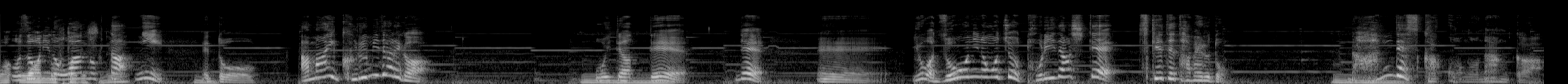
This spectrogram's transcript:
お 雑煮のお椀の蓋にえっと、甘いくるみだれが置いてあって、で、えー、要は雑煮の餅を取り出してつけて食べると。何ですかこのなんか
